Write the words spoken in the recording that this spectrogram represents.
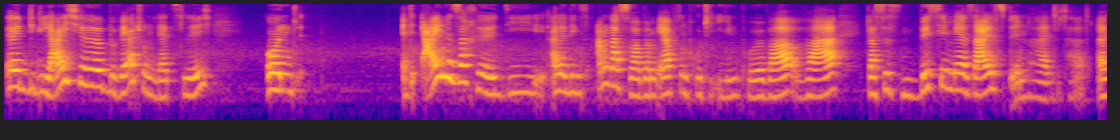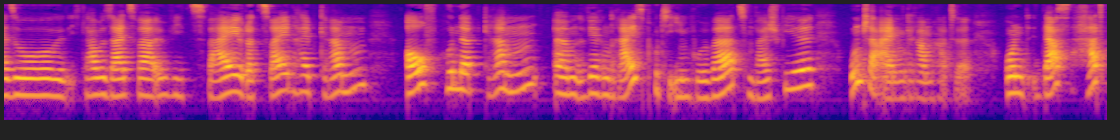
äh, die gleiche Bewertung letztlich. Und eine Sache, die allerdings anders war beim Erbsenproteinpulver, war, dass es ein bisschen mehr Salz beinhaltet hat. Also ich glaube, Salz war irgendwie zwei oder zweieinhalb Gramm auf 100 Gramm, ähm, während Reisproteinpulver zum Beispiel unter einem Gramm hatte. Und das hat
